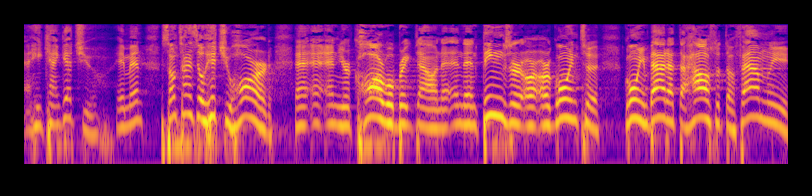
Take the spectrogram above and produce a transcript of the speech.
and he can't get you. Amen. Sometimes he'll hit you hard and, and your car will break down and then things are, are, are, going to going bad at the house with the family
